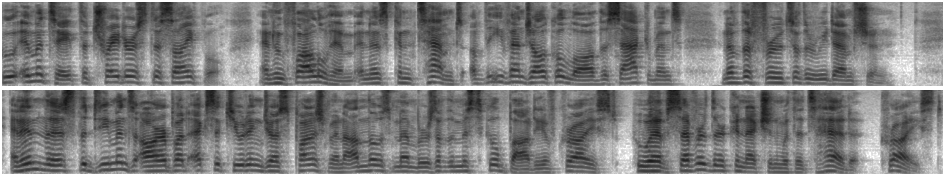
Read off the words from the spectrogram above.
who imitate the traitorous disciple, and who follow him in his contempt of the evangelical law of the sacraments and of the fruits of the redemption. And in this the demons are but executing just punishment on those members of the mystical body of Christ, who have severed their connection with its head, Christ,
